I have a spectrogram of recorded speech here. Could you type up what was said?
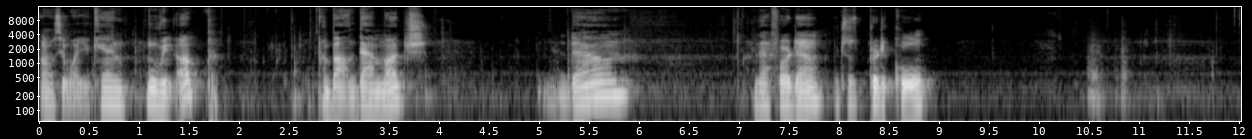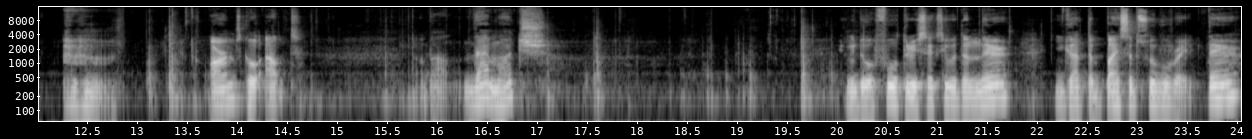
I don't see why you can. Moving up about that much down that far down, which is pretty cool. Arms go out about that much. You can do a full 360 with them there. You got the bicep swivel right there.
